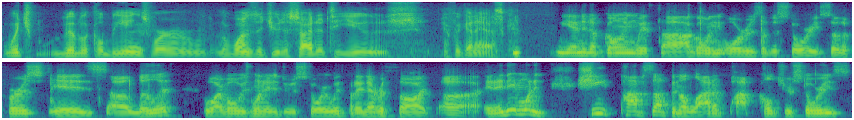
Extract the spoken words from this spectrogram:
Which biblical beings were the ones that you decided to use, if we can ask? We ended up going with uh, I'll go in the orders of the story. So the first is uh, Lilith, who I've always wanted to do a story with, but I never thought, uh, and I didn't want to. She pops up in a lot of pop culture stories.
